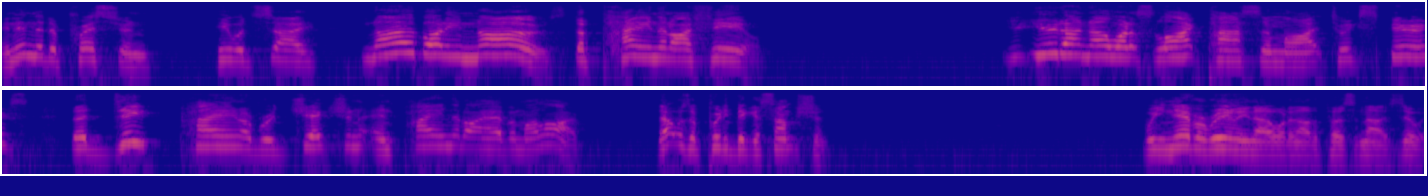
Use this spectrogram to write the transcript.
And in the depression, he would say, Nobody knows the pain that I feel. You, you don't know what it's like, Pastor Mike, to experience the deep pain of rejection and pain that I have in my life. That was a pretty big assumption. We never really know what another person knows, do we?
